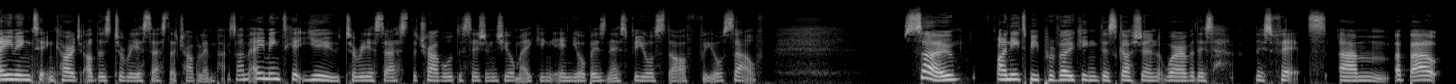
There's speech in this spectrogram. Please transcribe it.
aiming to encourage others to reassess their travel impacts. I'm aiming to get you to reassess the travel decisions you're making in your business for your staff, for yourself. So I need to be provoking discussion wherever this this fits um, about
